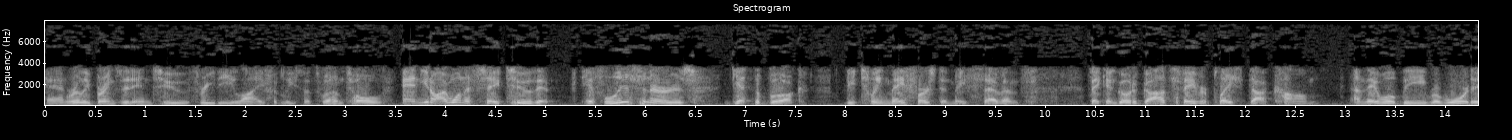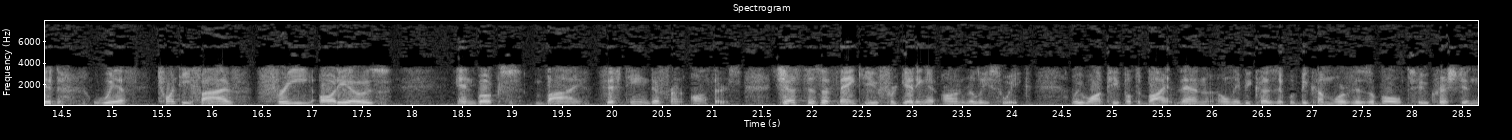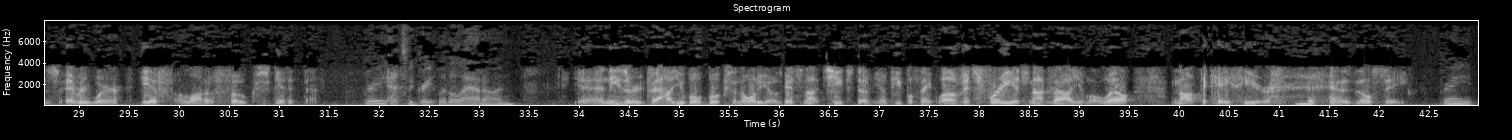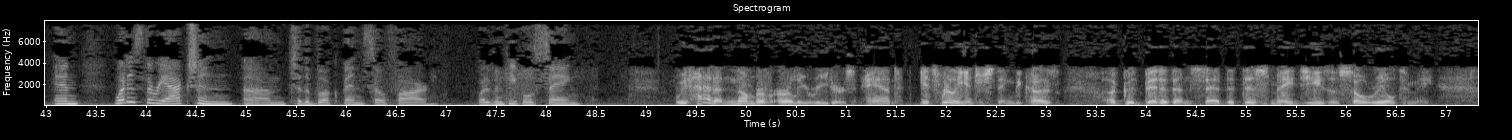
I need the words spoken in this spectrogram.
and really brings it into 3D life, at least that's what I'm told. And, you know, I want to say, too, that if listeners get the book between May 1st and May 7th, they can go to godsfavoriteplace.com and they will be rewarded with 25 free audios and books by 15 different authors, just as a thank you for getting it on release week. We want people to buy it then only because it would become more visible to Christians everywhere if a lot of folks get it then. Great. That's a great little add-on. Yeah, and these are valuable books and audios. It's not cheap stuff. You know, people think, well, if it's free, it's not valuable. Well, not the case here, as they'll see. Great. And what has the reaction um, to the book been so far? What have been people saying? We've had a number of early readers, and it's really interesting because a good bit of them said that this made Jesus so real to me.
